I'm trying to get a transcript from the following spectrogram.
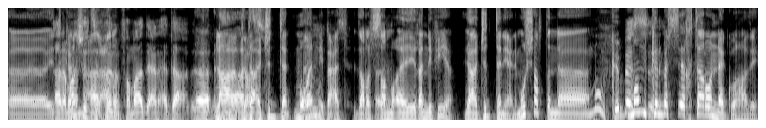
آه، أنا ما شفت الفيلم. فما أدري عن أداء آه، لا. أداء جدا. مغني. بعد درجه صار م- يغني فيها. لا جدا يعني. مو شرط إنه ممكن بس ممكن بس اختاروا النقوة هذه.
